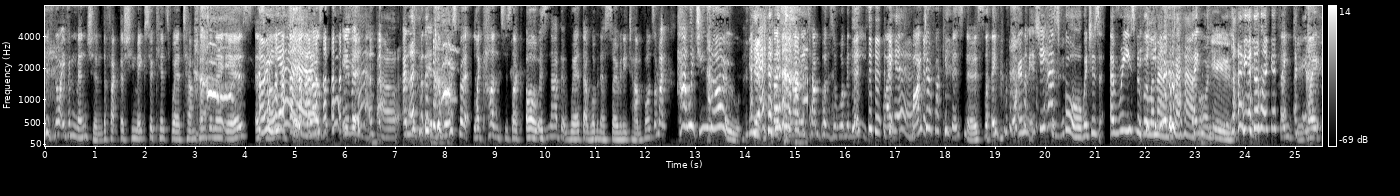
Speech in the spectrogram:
We've not even mentioned the fact that she makes her kids wear tampons in their ears as Oh well. yeah. And I was what was even that about? And the, the, the worst part, like Hunt is like, oh, isn't that a bit weird that woman has so many tampons? I'm like, how would you know? yeah. Imagine how many tampons a woman needs. Like, Yeah. mind your fucking business. Like. And she has four, which is a reasonable amount to have Thank on you. you. Like, Thank you. Like,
